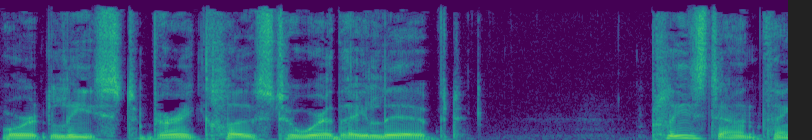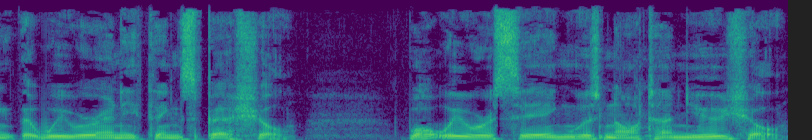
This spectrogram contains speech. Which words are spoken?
or at least very close to where they lived. Please don't think that we were anything special. What we were seeing was not unusual.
